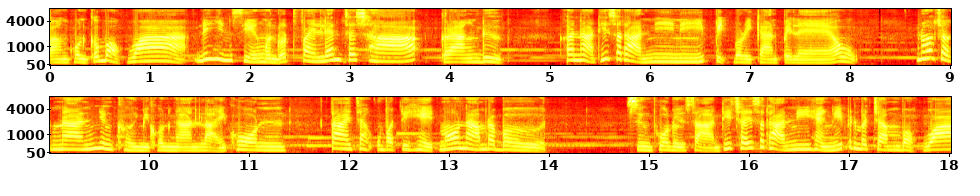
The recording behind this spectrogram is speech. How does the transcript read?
บางคนก็บอกว่าได้ยินเสียงเหมือนรถไฟแล่นช้าๆ กลางดึก ขณะที่สถานีนี้ปิดบริการไปแล้ว นอกจากนั้นยังเคยมีคนงานหลายคน ตายจากอุบัติเหตุหม้อน้ำระเบิด ซึ่งผู้โดยสารที่ใช้สถานีแห่งนี้เป็นประจำบอกว่า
